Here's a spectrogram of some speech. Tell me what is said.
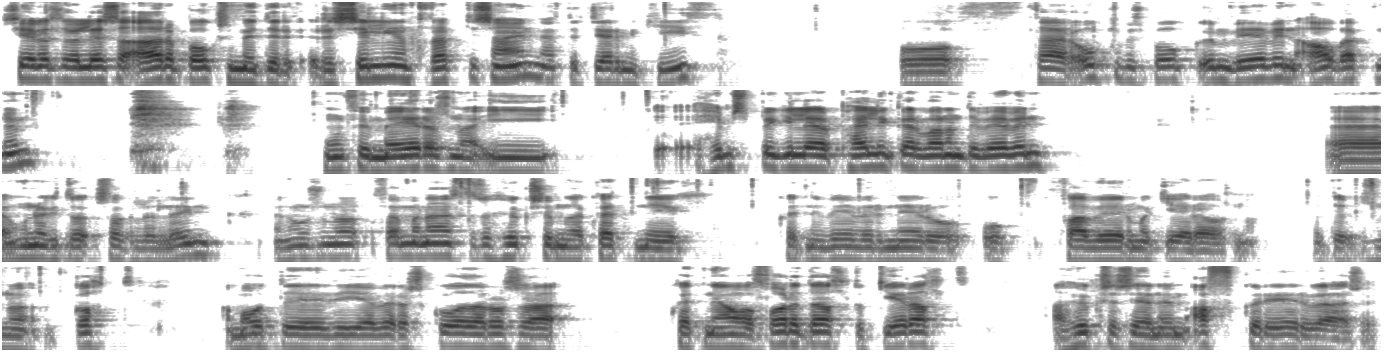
Síðan ætlum við að lesa aðra bók sem heitir Resilient Web Design eftir Jeremy Keith. Og það er ókipis bók um vefin á webnum hún fyrir meira svona í heimsbyggilegar pælingar varandi vefin uh, hún er ekkert svakalega laung en hún svona fær mann aðeins þess að hugsa um það hvernig hvernig vefurinn er og, og hvað við erum að gera og svona. Þetta er svona gott að mótið því að vera að skoða rosa hvernig á að forða allt og gera allt að hugsa síðan um af hverju eru við að þessu.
